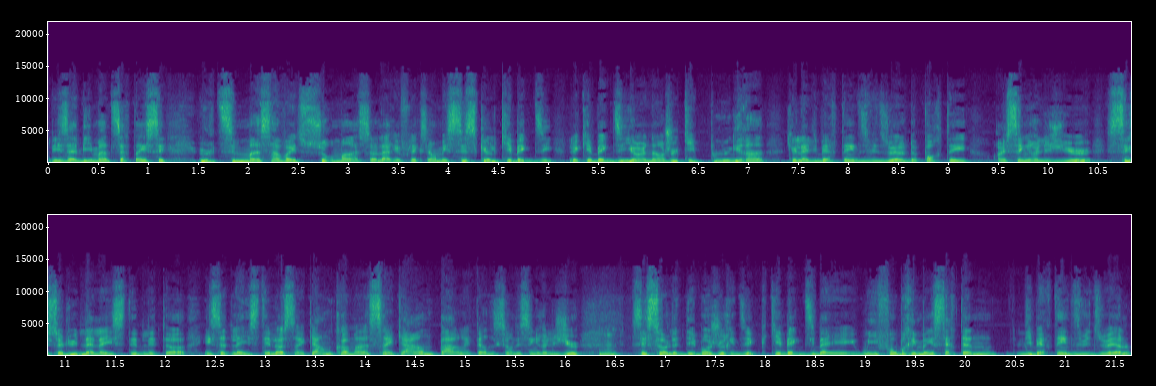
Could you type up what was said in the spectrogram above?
les habillements de certains. C'est ultimement, ça va être sûrement ça la réflexion, mais c'est ce que le Québec dit. Le Québec dit il y a un enjeu qui est plus grand que la liberté individuelle de porter un signe religieux, c'est celui de la laïcité de l'État, et cette laïcité-là s'incarne comment? S'incarne par l'interdiction des signes religieux. C'est ça le débat juridique. Puis Québec dit, ben oui, il faut brimer certaines libertés individuelles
